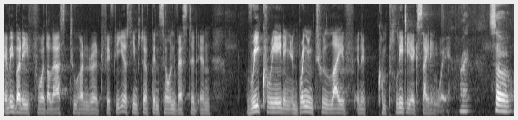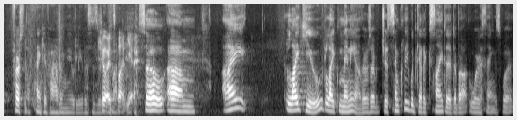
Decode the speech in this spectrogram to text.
everybody for the last 250 years seems to have been so invested in recreating and bringing to life in a completely exciting way. Right. So first off, thank you for having me, Uli. This is really Sure, it's fun, yeah. So um, I, like you, like many others, I just simply would get excited about where things were,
